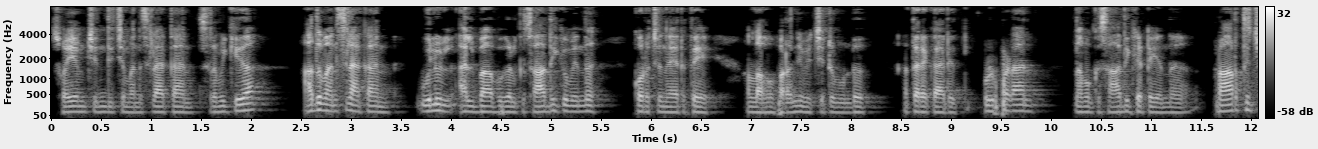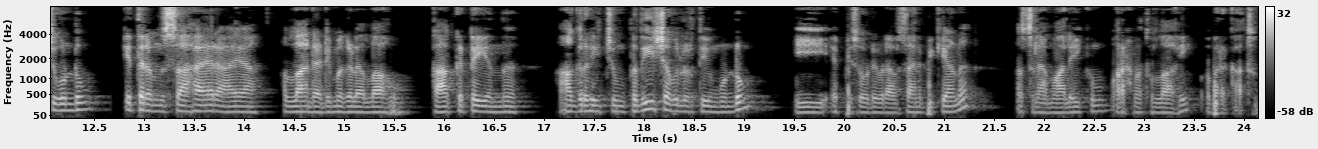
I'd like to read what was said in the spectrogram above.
സ്വയം ചിന്തിച്ച് മനസ്സിലാക്കാൻ ശ്രമിക്കുക. അത് മനസ്സിലാക്കാൻ ഉലുൽ അൽബാബുകൾക്ക് സാധിക്കുമെന്ന് കുറച്ചു നേരത്തെ അള്ളാഹു പറഞ്ഞു വെച്ചിട്ടുമുണ്ട്. അത്തരക്കാരിൽ ഉൾപ്പെടാൻ നമുക്ക് സാധിക്കട്ടെ എന്ന് പ്രാർത്ഥിച്ചുകൊണ്ടും ഇത്തരം നിസ്സഹായരായ അള്ളാഹിന്റെ അടിമകളെ അള്ളാഹു കാക്കട്ടെ എന്ന് ആഗ്രഹിച്ചും പ്രതീക്ഷ പുലർത്തിയും കൊണ്ടും ഈ എപ്പിസോഡ് ഇവിടെ അവസാനിപ്പിക്കുകയാണ്. അസ്സാം വലൈക്കും വറഹമത്തല്ലാഹി വബർക്കാത്തു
